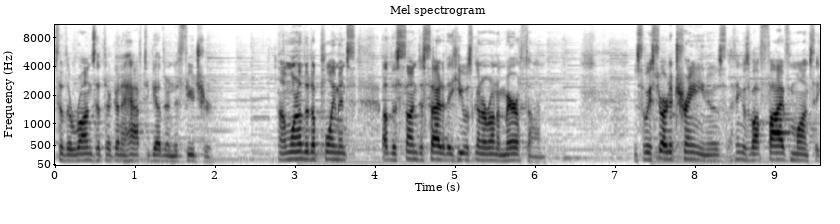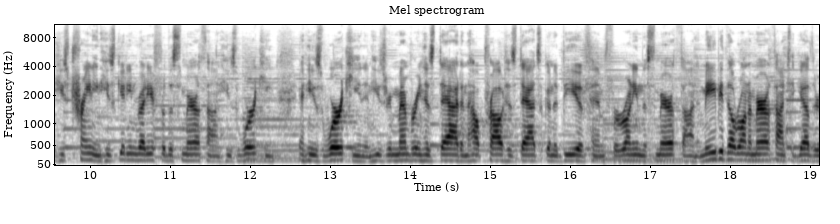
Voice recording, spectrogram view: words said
to the runs that they're going to have together in the future. On one of the deployments, uh, the son decided that he was going to run a marathon. And so he started training. It was, I think it was about five months that he's training. He's getting ready for this marathon. He's working and he's working and he's remembering his dad and how proud his dad's going to be of him for running this marathon. And maybe they'll run a marathon together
